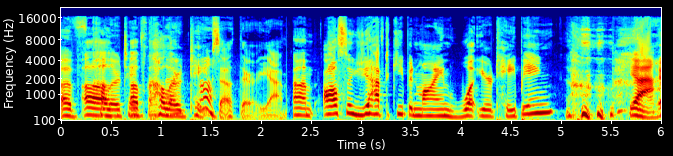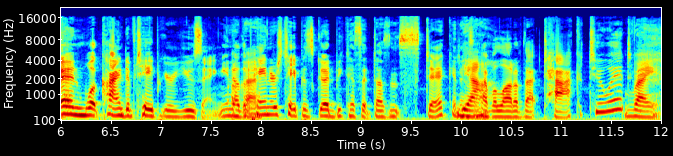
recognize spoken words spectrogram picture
Of colored tapes of out colored there? tapes Oh. out there. Yeah. Um, also, you have to keep in mind what you're taping. Yeah. and what kind of tape you're using. You know, the painter's tape is good because it doesn't stick and it Yeah. doesn't have a lot of that tack to it. Right.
